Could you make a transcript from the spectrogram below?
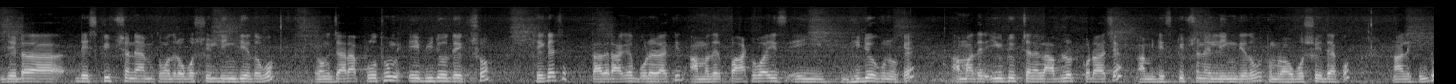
যেটা ডেসক্রিপশানে আমি তোমাদের অবশ্যই লিঙ্ক দিয়ে দেবো। এবং যারা প্রথম এই ভিডিও দেখছ, ঠিক আছে, তাদের আগে বলে রাখি, আমাদের পার্ট ওয়াইজ এই ভিডিওগুলোকে আমাদের ইউটিউব চ্যানেলে আপলোড করা আছে, আমি ডিসক্রিপশানে লিঙ্ক দিয়ে দেবো, তোমরা অবশ্যই দেখো। নাহলে কিন্তু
